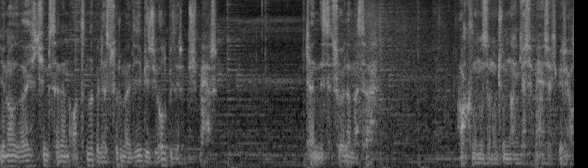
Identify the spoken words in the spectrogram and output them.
Yunal Bey kimsenin atını bile sürmediği bir yol bilirmiş meğer. Kendisi söylemese aklımızın ucundan geçmeyecek bir yol.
